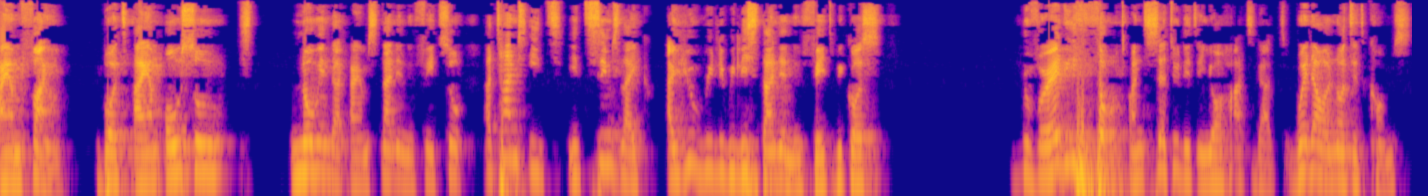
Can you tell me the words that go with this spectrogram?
I am fine but I am also knowing that I am standing in faith. So at times it, it seems like, are you really, really standing in faith? Because you've already thought and settled it in your heart that whether or not it comes,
